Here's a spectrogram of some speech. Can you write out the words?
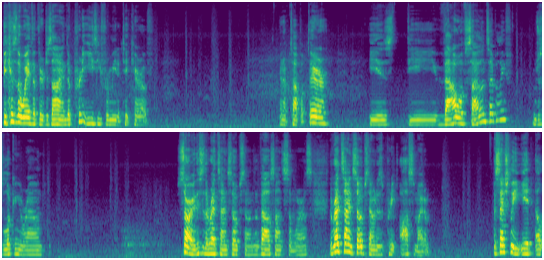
because of the way that they're designed, they're pretty easy for me to take care of. And up top up there is the Vow of Silence, I believe. I'm just looking around Sorry, this is the Red Sign Soapstone. The Silence somewhere else. The Red Sign Soapstone is a pretty awesome item. essentially it uh,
